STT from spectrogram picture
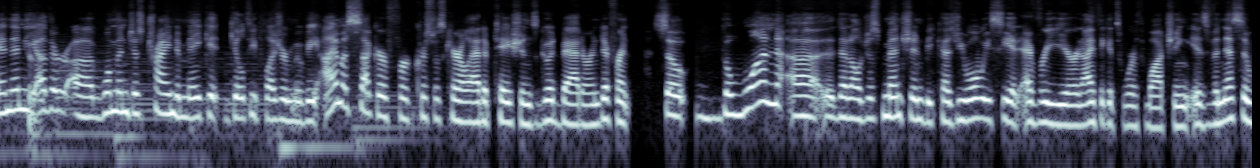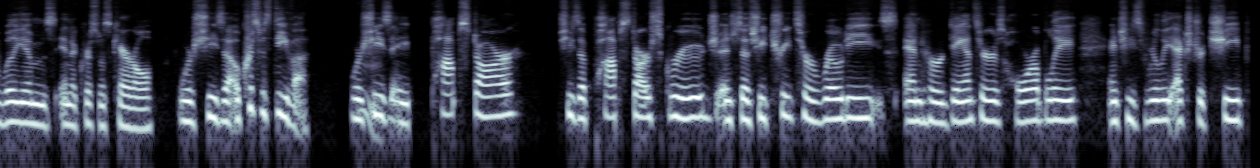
And then the other uh, woman just trying to make it guilty pleasure movie. I'm a sucker for Christmas Carol adaptations, good, bad, or indifferent. So the one uh, that I'll just mention because you always see it every year, and I think it's worth watching, is Vanessa Williams in A Christmas Carol, where she's a oh Christmas diva, where Hmm. she's a pop star. She's a pop star Scrooge, and so she treats her roadies and her dancers horribly, and she's really extra cheap.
